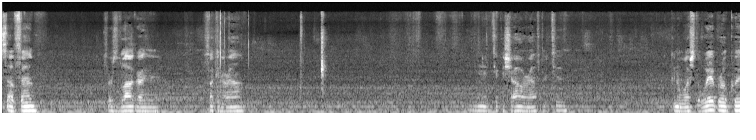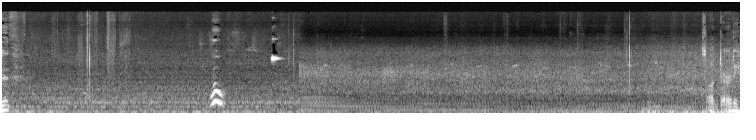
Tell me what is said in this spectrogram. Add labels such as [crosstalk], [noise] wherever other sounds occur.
What's up, fam? First vlog right here. Fucking around. I need to take a shower after too. Gonna wash the whip real quick. Woo! It's all dirty.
